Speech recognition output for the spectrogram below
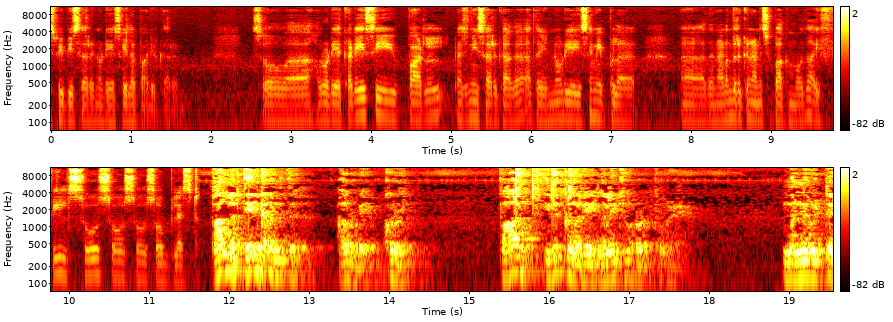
எஸ்பிபி சார் என்னுடைய இசையில் பாடியிருக்காரு. ஸோ அவருடைய கடைசி பாடல் ரஜினி சாருக்காக அதை என்னுடைய இசையமைப்பில் அது நடந்திருக்குன்னு நினச்சி பார்க்கும்போது I feel so so so so blessed பால்ல தேன் கலந்தது அவருடைய குரல். பால் இருக்கும் வரை நிலைக்கு அவரோட புகழ் மண்ணை விட்டு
